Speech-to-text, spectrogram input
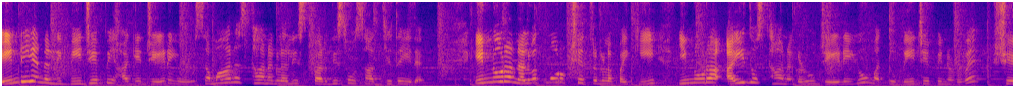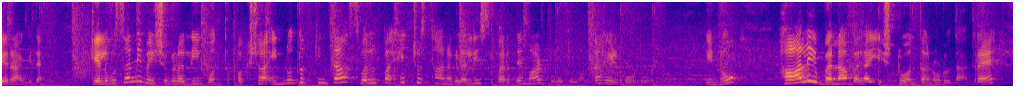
ಎನ್ಡಿಎನಲ್ಲಿ ಬಿಜೆಪಿ ಹಾಗೆ ಜೆಡಿಯು ಸಮಾನ ಸ್ಥಾನಗಳಲ್ಲಿ ಸ್ಪರ್ಧಿಸುವ ಸಾಧ್ಯತೆ ಇದೆ. ಇನ್ನೂರ ನಲವತ್ಮೂರು ಕ್ಷೇತ್ರಗಳ ಪೈಕಿ ಇನ್ನೂರ ಐದು ಸ್ಥಾನಗಳು ಜೆಡಿಯು ಮತ್ತು ಬಿಜೆಪಿ ನಡುವೆ ಶೇರ್ ಆಗಿದೆ. ಕೆಲವು ಸನ್ನಿವೇಶಗಳಲ್ಲಿ ಒಂದು ಪಕ್ಷ ಇನ್ನೊಂದಕ್ಕಿಂತ ಸ್ವಲ್ಪ ಹೆಚ್ಚು ಸ್ಥಾನಗಳಲ್ಲಿ ಸ್ಪರ್ಧೆ ಮಾಡಬಹುದು ಅಂತ ಹೇಳ್ಬೋದು. ಇನ್ನು, ಹಾಲಿ ಬಲಾಬಲ ಎಷ್ಟು ಅಂತ ನೋಡೋದಾದ್ರೆ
